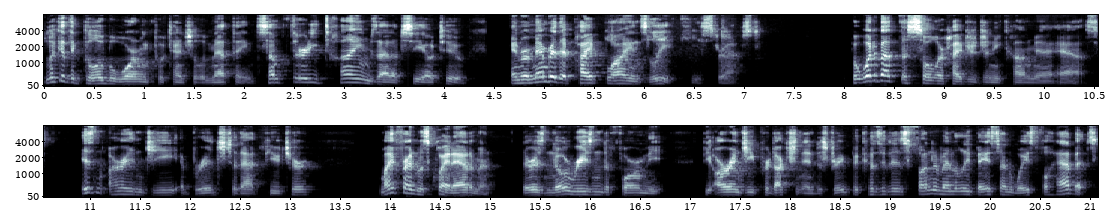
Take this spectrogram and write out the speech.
Look at the global warming potential of methane, some 30 times that of CO2. And remember that pipelines leak, he stressed. But what about the solar hydrogen economy, I ask? Isn't RNG a bridge to that future? My friend was quite adamant. There is no reason to form the the RNG production industry because it is fundamentally based on wasteful habits.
